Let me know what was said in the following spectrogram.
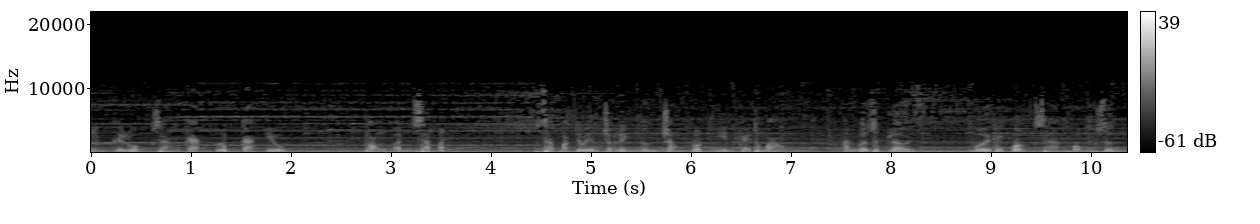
những cái luồng sáng càng lúc càng yếu. Phòng ấn sắp mất. Sắc mặt tiêu viêm trở lên ngưng trọng đột nhiên khẽ thông báo. Hắn vừa dứt lời, mười cái quầng sáng bỗng dưng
